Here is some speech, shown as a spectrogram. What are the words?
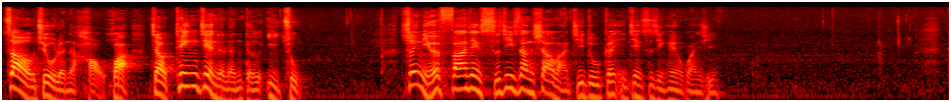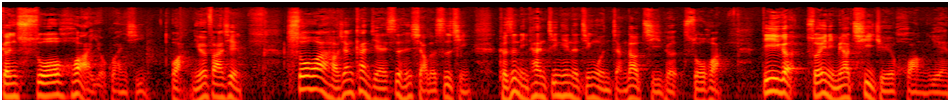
造就人的好话，叫听见的人得益处。所以你会发现，实际上效法基督跟一件事情很有关系，跟说话有关系。哇，你会发现，说话好像看起来是很小的事情，可是你看今天的经文讲到几个说话。第一个，所以你们要弃绝谎言；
